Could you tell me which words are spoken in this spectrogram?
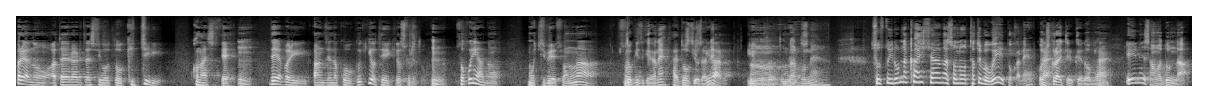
ぱりあの与えられた仕事をきっちりこなして、うんでやっぱり安全な航空機を提供すると、うん。そこにあのモチベーションが、動機づけがね。はい、動機づけがあるということだと思います、うんなるほどね。そうするといろんな会社がその、例えばウェイとかね、こうはい作られてるけども、はい。ANA さんはどんな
